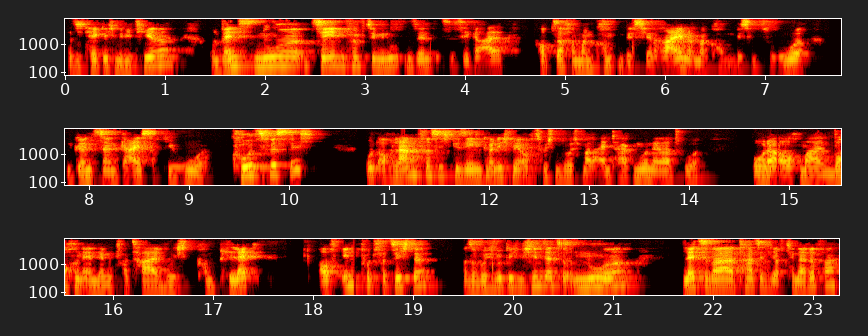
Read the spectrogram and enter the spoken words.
dass ich täglich meditiere. Und wenn es nur 10, 15 Minuten sind, ist es egal. Hauptsache, man kommt ein bisschen rein und man kommt ein bisschen zur Ruhe und gönnt seinem Geist auf die Ruhe. Kurzfristig und auch langfristig gesehen gönne ich mir auch zwischendurch mal einen Tag nur in der Natur oder auch mal ein Wochenende im Quartal, wo ich komplett auf Input verzichte, also wo ich wirklich mich hinsetze und nur, letzte war tatsächlich auf Teneriffa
